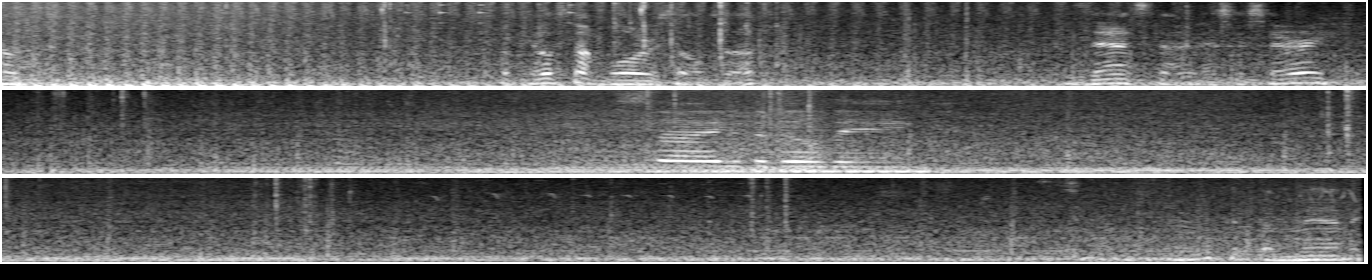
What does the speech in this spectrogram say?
something. Okay, let's not blow ourselves up. That's not necessary. Side of the building. Look at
